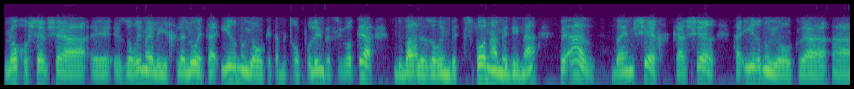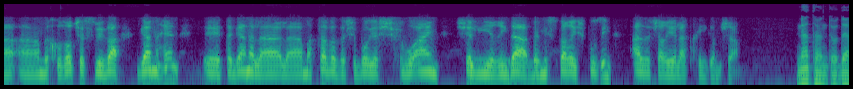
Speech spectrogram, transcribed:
לא חושב שהאזורים האלה יכללו את העיר ניו יורק, את המטרופולין וסביבותיה, מדובר על אזורים בצפון המדינה, ואז בהמשך, כאשר העיר ניו יורק והמחוזות שסביבה, גם הן תגענה למצב הזה שבו יש שבועיים של ירידה במספר האשפוזים, אז אפשר יהיה להתחיל גם שם. נתן, תודה.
